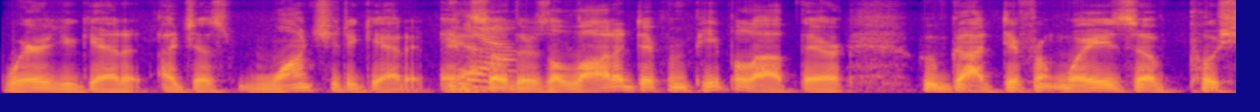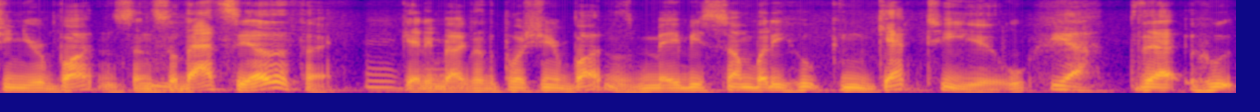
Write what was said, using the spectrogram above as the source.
where you get it. I just want you to get it. And so there's a lot of different people out there who've got different ways of pushing your buttons. And so mm. that's the other thing. Mm-hmm. Getting back to the pushing your buttons. Maybe somebody who can get to you Yeah. that who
